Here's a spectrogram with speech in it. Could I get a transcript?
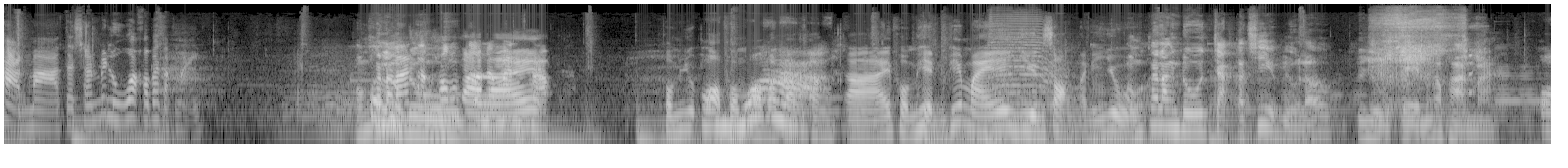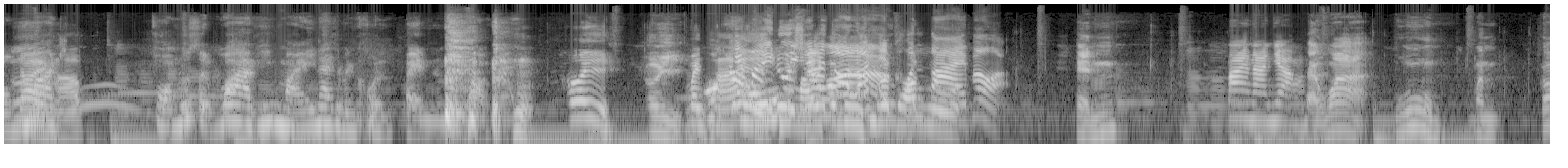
ผ่านมา แต่ฉันไม่รู้ว่าเขามาจากไหน ผมผมกำลังมาดู จากห้องเติมน้ำมันครับ ผมอยู่ออกผมออกมาทางฝั่งซ้าย ผมเห็นพี่ไม้ยืนส่องอันนี้อยู่ ผมกำลังดูจักรชีพอยู่แล้วอยู่ๆเจมส์ก็ผ่านมา ผมได้ว่าครับ ผมรู้สึกว่าพี่ไม้น่าจะเป็นคนเป็นรอบเนี้ยเฮ้ย เฮ้ย ไม่ใช่ก็ไม่ดูพี่ชีไม้วิตก็ตอนดูเราชีวิเห็ตนคคนนอยู่ตายเปล่าอะเห็นตายนานยังแต่ว่าวู้มันก็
